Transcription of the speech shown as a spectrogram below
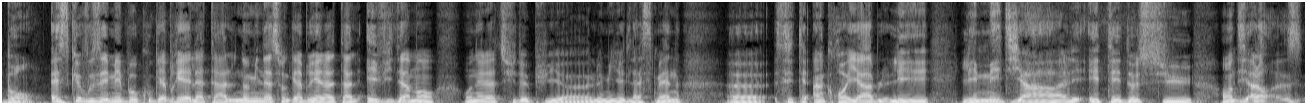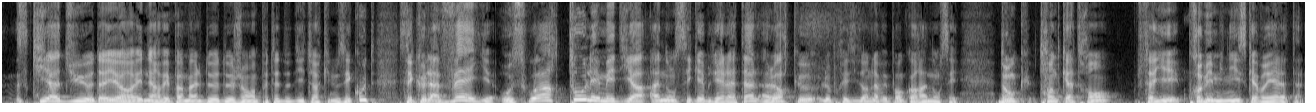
Bon, est-ce que vous aimez beaucoup Gabriel Attal? Nomination de Gabriel Attal, évidemment, on est là-dessus depuis euh, le milieu de la semaine. Euh, C'était incroyable, les les médias étaient dessus. En di- Alors, ce qui a dû euh, d'ailleurs énerver pas mal de, de gens, peut-être d'auditeurs qui nous écoutent, c'est que la veille au soir, tous les médias annonçaient Gabriel Attal, alors que le président ne l'avait pas encore annoncé. Donc, 34 ans, ça y est, Premier ministre Gabriel Attal.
